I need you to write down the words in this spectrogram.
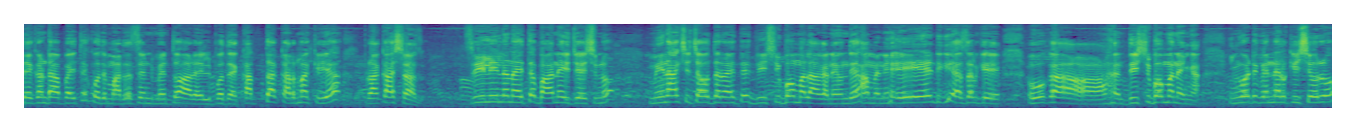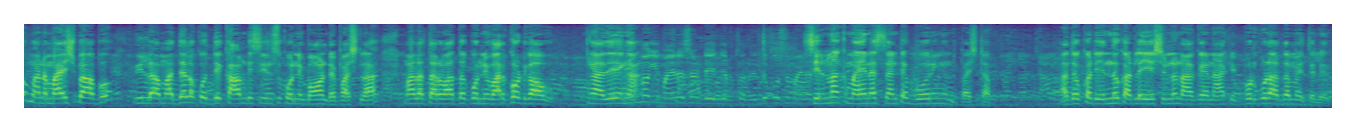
సెకండ్ హాఫ్ అయితే కొద్ది మదర్ సెంటిమెంట్తో ఆడ వెళ్ళిపోతాయి. కర్త కర్మకియ ప్రకాష్ రాజు. శ్రీలీలను అయితే బాగానే యూజ్ చేసిండు. మీనాక్షి చౌదరి అయితే దిష్టి బొమ్మ లాగానే ఉంది. ఆమె ఏంటికి అసలుకి ఒక దిష్టి బొమ్మనే ఇంకా. ఇంకోటి వెన్నెల కిషోర్ మన మహేష్ బాబు వీళ్ళ మధ్యలో కొద్ది కామెడీ సీన్స్ కొన్ని బాగుంటాయి ఫస్ట్లో. మళ్ళీ తర్వాత కొన్ని వర్కౌట్ కావు. అదే ఇంకా. సినిమాకి మైనస్ అంటే బోరింగ్ ఉంది ఫస్ట్ హాఫ్. అదొకటి ఎందుకు అట్లా చేసిండో నాకు నాకు ఇప్పుడు కూడా అర్థమైతలేదు.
